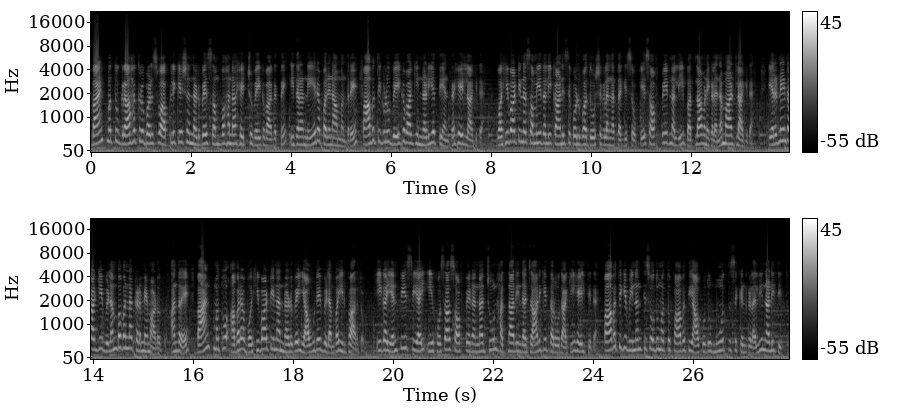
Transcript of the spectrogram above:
ಬ್ಯಾಂಕ್ ಮತ್ತು ಗ್ರಾಹಕರು ಬಳಸುವ ಅಪ್ಲಿಕೇಶನ್ ನಡುವೆ ಸಂವಹನ ಹೆಚ್ಚು ವೇಗವಾಗುತ್ತೆ. ಇದರ ನೇರ ಪರಿಣಾಮ ಅಂದ್ರೆ ಪಾವತಿಗಳು ವೇಗವಾಗಿ ನಡೆಯುತ್ತೆ ಅಂತ ಹೇಳಲಾಗಿದೆ. ವಹಿವಾಟಿನ ಸಮಯದಲ್ಲಿ ಕಾಣಿಸಿಕೊಳ್ಳುವ ದೋಷಗಳನ್ನು ತಗ್ಗಿಸೋಕೆ ಸಾಫ್ಟ್ವೇರ್ನಲ್ಲಿ ಬದಲಾವಣೆಗಳನ್ನು ಮಾಡಲಾಗಿದೆ. ಎರಡನೇದಾಗಿ ವಿಳಂಬವನ್ನ ಕಡಿಮೆ ಮಾಡೋದು. ಅಂದ್ರೆ ಬ್ಯಾಂಕ್ ಮತ್ತು ಅವರ ವಹಿವಾಟಿನ ನಡುವೆ ಯಾವುದೇ ವಿಳಂಬ ಇರಬಾರದು. ಈಗ ಎನ್ಪಿಸಿಐ ಈ ಹೊಸ ಸಾಫ್ಟ್ವೇರ್ ಅನ್ನ ಜೂನ್ ಹದಿನಾರರಿಂದ ಜಾರಿಗೆ ತರೋದಾಗಿ ಹೇಳ್ತಿದೆ. ಪಾವತಿಗೆ ವಿನಂತಿಸೋದು ಮತ್ತು ಪಾವತಿ ಆಗೋದು ಮೂವತ್ತು ಸೆಕೆಂಡ್ಗಳಲ್ಲಿ ನಡೀತಿತ್ತು.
